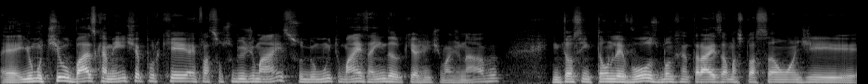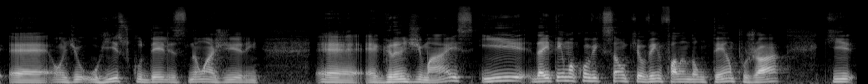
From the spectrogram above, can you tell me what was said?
é, e o motivo basicamente é porque a inflação subiu demais, subiu muito mais ainda do que a gente imaginava. Então, assim, então levou os bancos centrais a uma situação onde, é, onde o risco deles não agirem é, é grande demais. E daí tem uma convicção que eu venho falando há um tempo já, que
